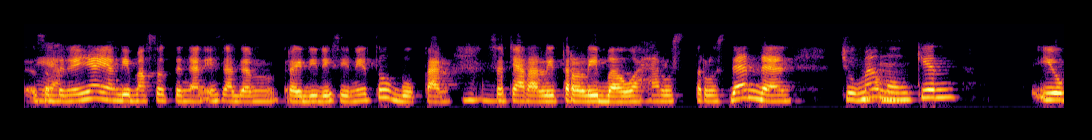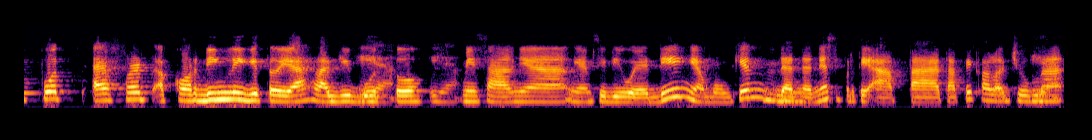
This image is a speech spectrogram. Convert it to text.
Iya. Sebenarnya yang dimaksud dengan Instagram ready di sini tuh bukan Mm-mm. secara literally bahwa harus terus dandan, cuma Mm-mm. mungkin you put effort accordingly gitu ya. Lagi Iya, butuh iya. misalnya nge-MC di wedding ya mungkin Mm-mm. dandannya seperti apa. Tapi kalau cuma Iya.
